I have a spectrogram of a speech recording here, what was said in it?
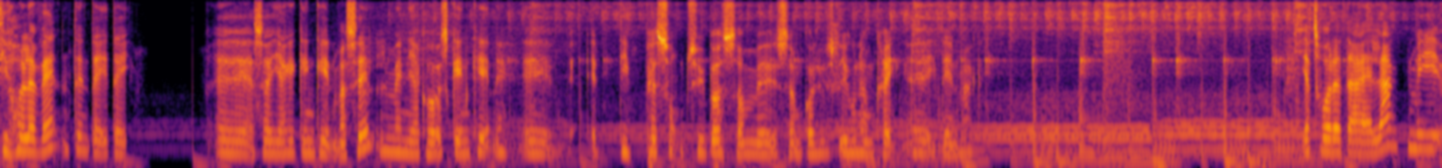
de holder vand den dag i dag. Øh, altså, jeg kan genkende mig selv, men jeg kan også genkende øh, de persontyper, som, øh, som går lyslevende omkring øh, i Danmark. Jeg tror at der er langt, mere,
